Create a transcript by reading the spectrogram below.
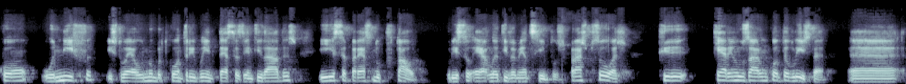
com o NIF, isto é, o número de contribuinte dessas entidades, e isso aparece no portal. Por isso é relativamente simples. Para as pessoas que querem usar um contabilista, uh,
